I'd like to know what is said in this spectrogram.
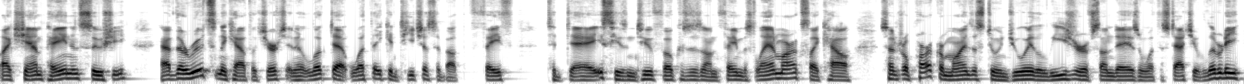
like champagne and sushi have their roots in the Catholic Church, and it looked at what they can teach us about the faith today. Season two focuses on famous landmarks like how Central Park reminds us to enjoy the leisure of Sundays and what the Statue of Liberty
